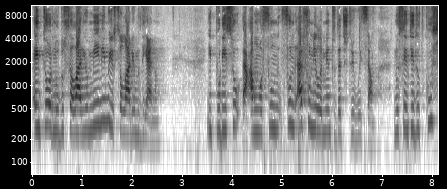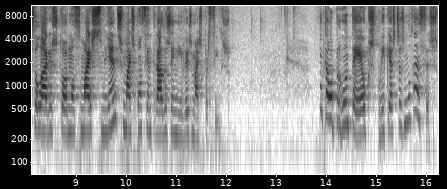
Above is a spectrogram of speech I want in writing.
em torno do salário mínimo e o salário mediano. E por isso há um afunilamento da distribuição, no sentido de que os salários tornam-se mais semelhantes, mais concentrados em níveis mais parecidos. Então a pergunta é o que explica estas mudanças.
